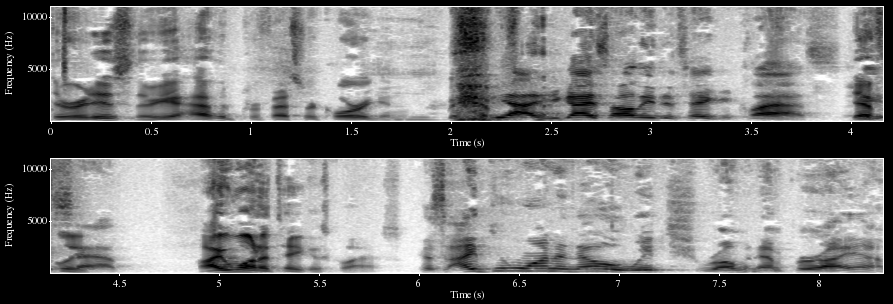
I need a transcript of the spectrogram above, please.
There it is. There you have it, Professor Corrigan. yeah, you guys all need to take a class. Definitely. I want to take his class. Because I do want to know which Roman emperor I am.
